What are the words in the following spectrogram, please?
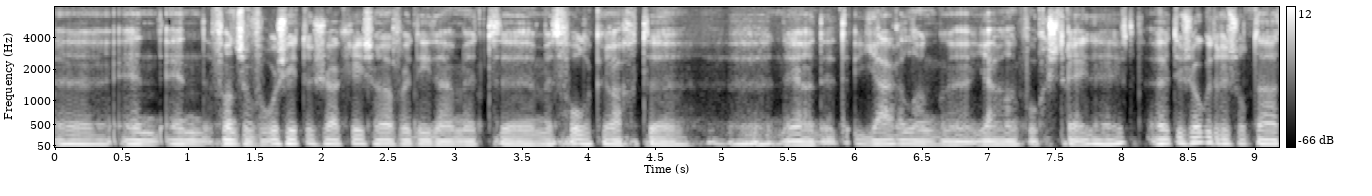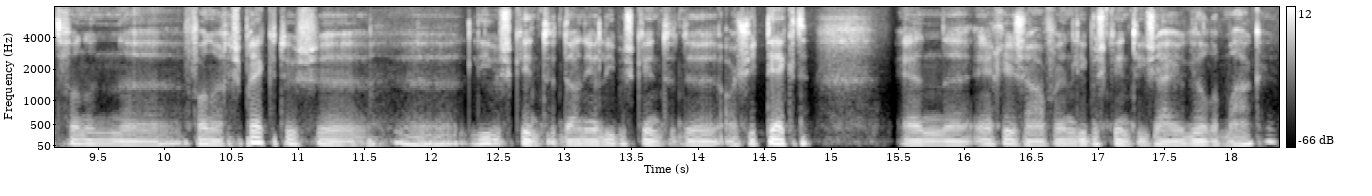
Uh, en, en van zijn voorzitter, Jacques Rishaver, die daar met, uh, met volle kracht uh, nou ja, jarenlang, jarenlang voor gestreden heeft. het is ook het resultaat van een, van een gesprek tussen Liebeskind, Daniel Liebeskind, de architect, en, en Rishaver en Liebeskind die zei, ik wil dat maken.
